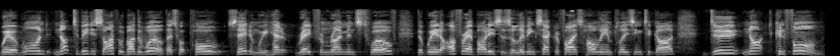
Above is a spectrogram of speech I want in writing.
we're warned not to be discipled by the world. That's what Paul said, and we had it read from Romans 12, that we're to offer our bodies as a living sacrifice, holy and pleasing to God. Do not conform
